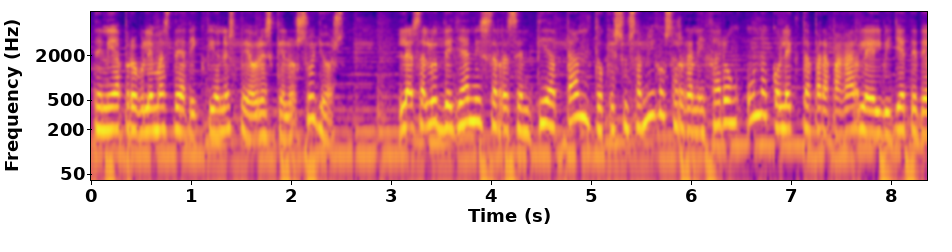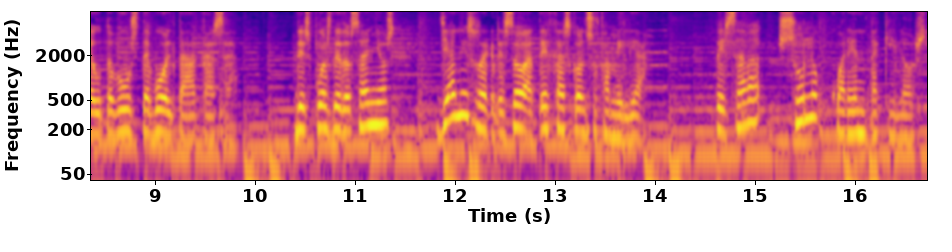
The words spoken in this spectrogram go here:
tenía problemas de adicciones peores que los suyos. La salud de Janis se resentía tanto que sus amigos organizaron una colecta para pagarle el billete de autobús de vuelta a casa. Después de dos años, Janis regresó a Texas con su familia. Pesaba solo 40 kilos.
